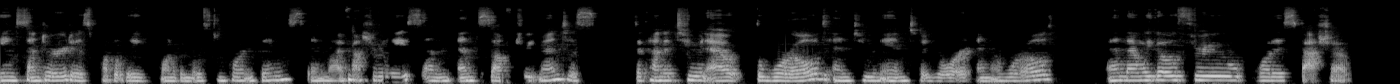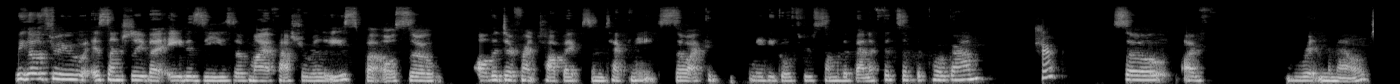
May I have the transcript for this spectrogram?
Being centered is probably one of the most important things in my mm-hmm. fascia release and, and self treatment is to kind of tune out the world and tune into your inner world and then we go through what is fascia. We go through essentially the A to Z's of myofascial release, but also all the different topics and techniques. So I could maybe go through some of the benefits of the program. Sure. So I've written them out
